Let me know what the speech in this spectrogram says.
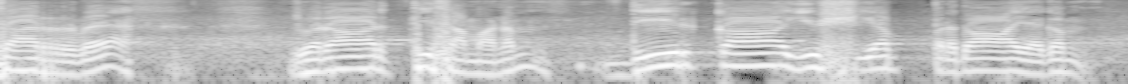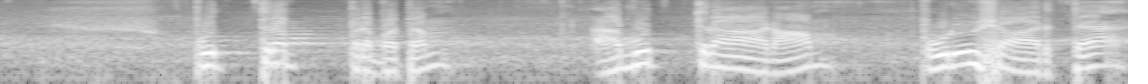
சர்வ ஜுவரார்த்தி சமனம் தீர்க்காயுஷ்ய பிரதாயகம். புத்திர பிரபதம் அபுத்திராணாம் புருஷார்த்த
